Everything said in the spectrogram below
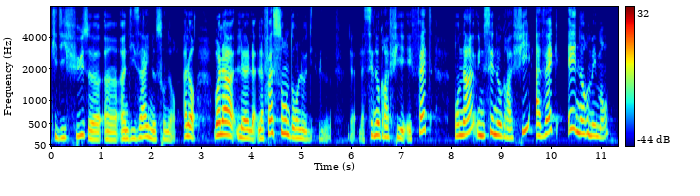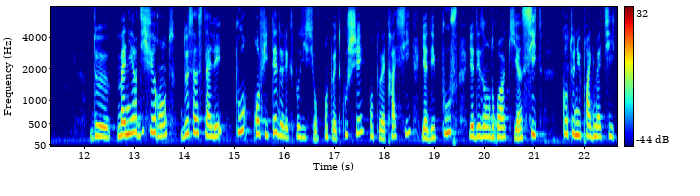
qui diffusent euh, un, design sonore. Alors voilà la, façon dont la scénographie est faite. On a une scénographie avec énormément de manières différentes de s'installer pour profiter de l'exposition. On peut être couché, on peut être assis, il y a des poufs, il y a des endroits qui incitent, contenu pragmatique,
